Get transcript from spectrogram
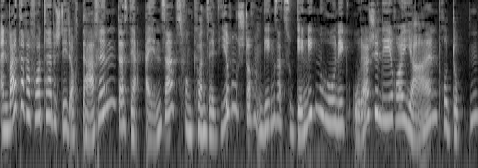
Ein weiterer Vorteil besteht auch darin, dass der Einsatz von Konservierungsstoffen im Gegensatz zu gängigen Honig oder Gelee royalen Produkten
